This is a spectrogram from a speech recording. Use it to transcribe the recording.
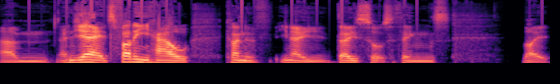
Um, and yeah, it's funny how kind of you know those sorts of things, like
